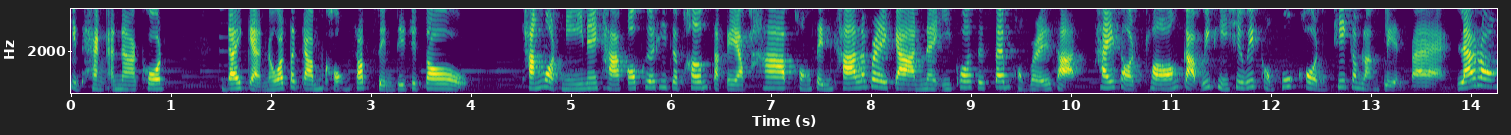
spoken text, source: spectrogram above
กิจแห่งอนาคต ได้แก่นวัตกรรมของทรัพย์สินดิจิทัล ทั้งหมดนี้นะคะก็เพื่อที่จะเพิ่มศักยภาพของสินค้าและบริการใน ecosystem ของบริษัท ให้สอดคล้องกับวิถีชีวิตของผู้คนที่กำลังเปลี่ยนแปลง และรอง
